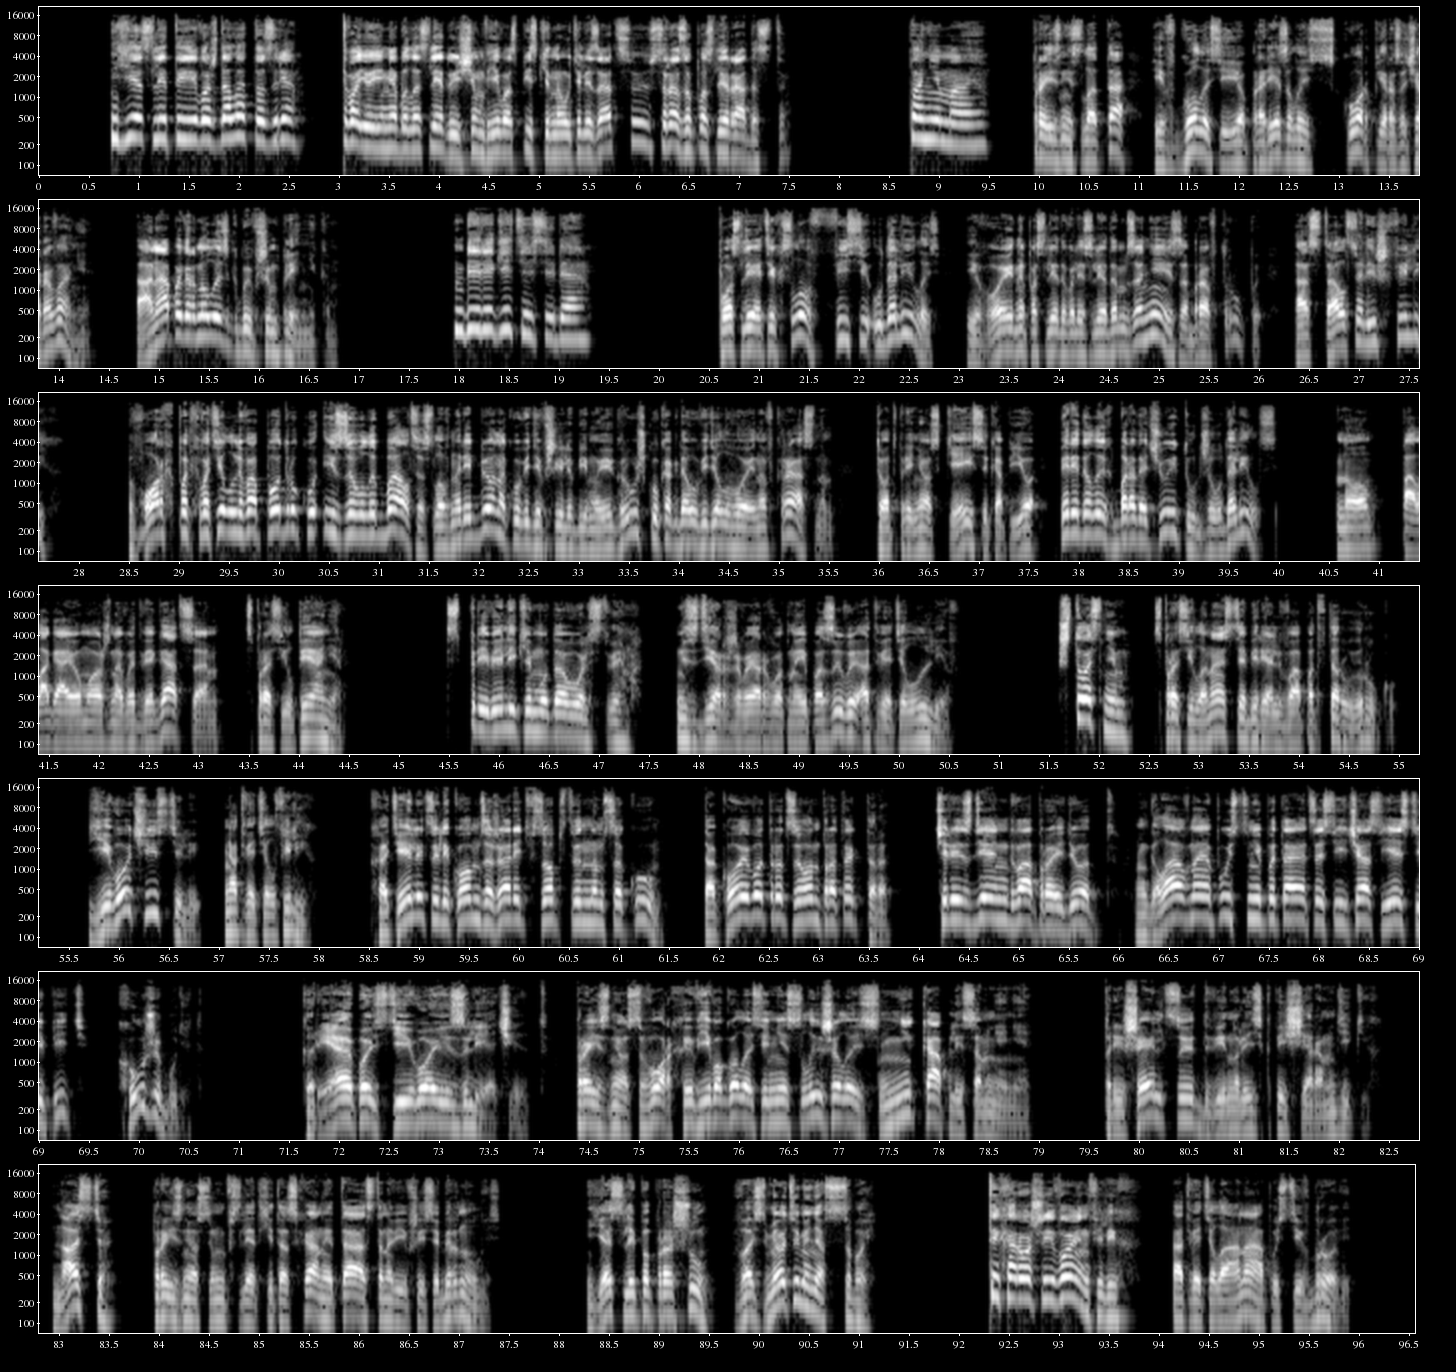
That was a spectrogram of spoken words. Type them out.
«Если ты его ждала, то зря. Твое имя было следующим в его списке на утилизацию сразу после радоста». «Понимаю», — произнесла та, и в голосе ее прорезалась скорбь и разочарование. Она повернулась к бывшим пленникам. «Берегите себя». После этих слов Фиси удалилась, и воины последовали следом за ней, забрав трупы. Остался лишь Филих. Ворх подхватил льва под руку и заулыбался, словно ребенок, увидевший любимую игрушку, когда увидел воина в красном. Тот принес кейс и копье, передал их бородачу и тут же удалился. «Ну, полагаю, можно выдвигаться?» — спросил пионер. «С превеликим удовольствием», — сдерживая рвотные позывы, ответил лев. «Что с ним?» — спросила Настя, беря льва под вторую руку. «Его чистили», — ответил Филих. Хотели целиком зажарить в собственном соку. Такой вот рацион протектора. Через день-два пройдет. Главное, пусть не пытается сейчас есть и пить. Хуже будет. «Крепость его излечит», — произнес Ворх, и в его голосе не слышалось ни капли сомнения. Пришельцы двинулись к пещерам диких. «Настя!» — произнес им вслед Хитасхан, и та, остановившись, обернулась. «Если попрошу, возьмете меня с собой?» «Ты хороший воин, Филих», — ответила она, опустив брови.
